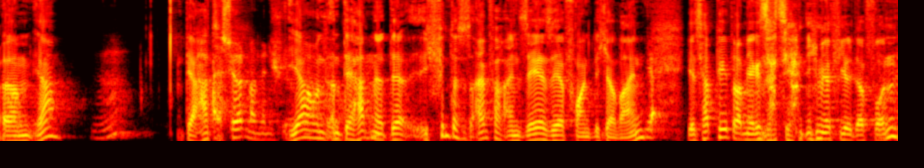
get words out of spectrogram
ähm, ja, der hat Das hört man, wenn ich ja, und, und der hat eine, der, ich finde, das ist einfach ein sehr, sehr freundlicher Wein. Ja. Jetzt hat Petra mir gesagt, sie hat nicht mehr viel davon.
